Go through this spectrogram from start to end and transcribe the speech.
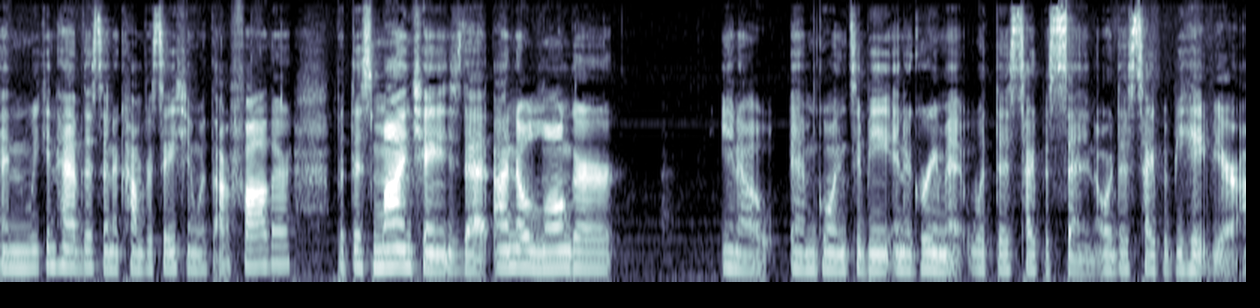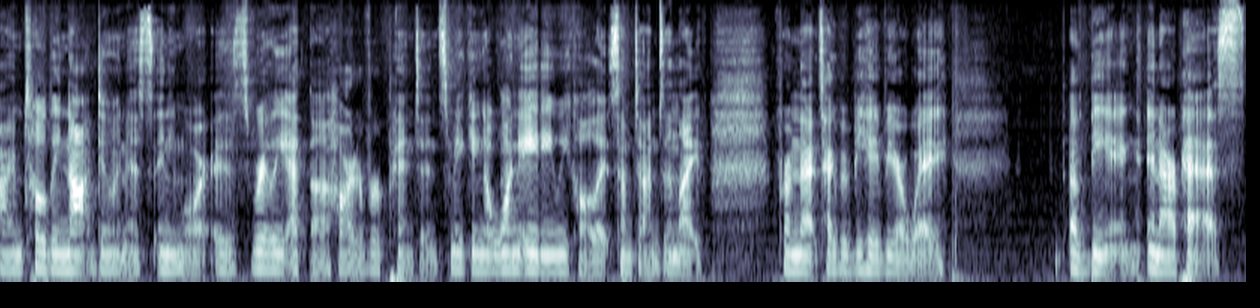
And we can have this in a conversation with our Father, but this mind change that I no longer, you know, am going to be in agreement with this type of sin or this type of behavior. I'm totally not doing this anymore is really at the heart of repentance, making a 180, we call it sometimes in life, from that type of behavior way of being in our past.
